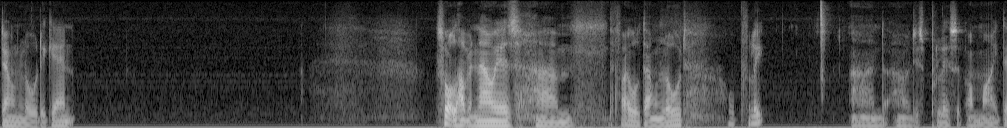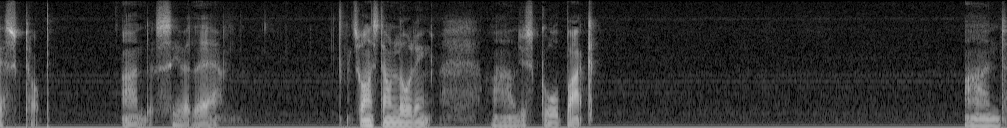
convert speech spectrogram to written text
download again So what will happen now is um, the file will download hopefully and I'll just place it on my desktop and save it there. So while it's downloading I'll just go back and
